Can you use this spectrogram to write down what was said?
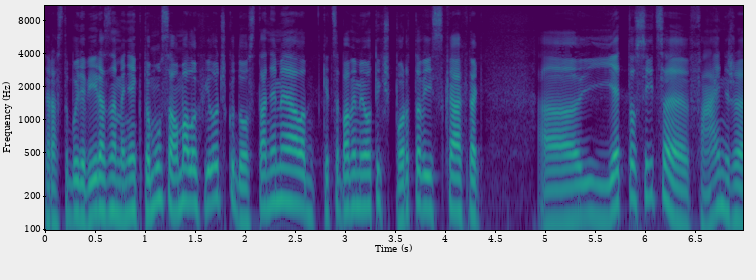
Teraz to bude výrazne menej, k tomu sa o malú chvíľočku dostaneme, ale keď sa bavíme o tých športoviskách, tak uh, je to síce fajn, že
